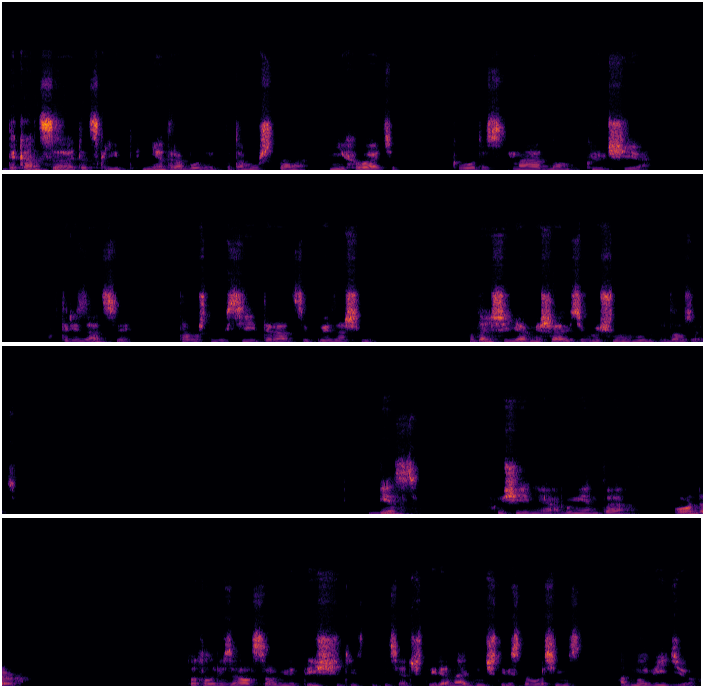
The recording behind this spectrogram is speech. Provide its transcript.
До конца этот скрипт не отработает, потому что не хватит квота на одном ключе авторизации того, чтобы все итерации произошли. Но дальше я вмешаюсь и вручную буду продолжать. Без включения аргумента order total result 42 354, а найдено 481 видео.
